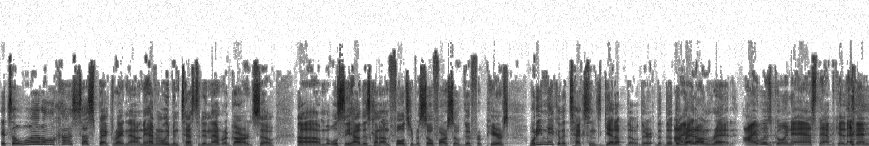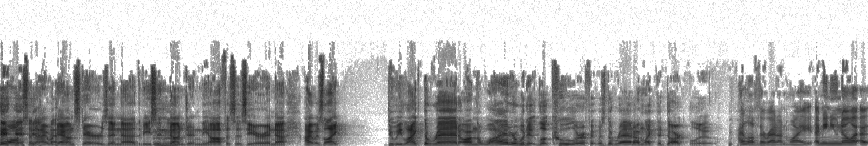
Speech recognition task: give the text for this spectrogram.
it's a little kind of suspect right now, and they haven't really been tested in that regard. So um, we'll see how this kind of unfolds here. But so far, so good for Pierce. What do you make of the Texans' get up though? They're the, the, the I- red on red. I was going to ask that because Ben Fox and I were downstairs in uh, the VSIN Mhm. dungeon, the offices here, and uh, I was like, "Do we like the red on the white, or would it look cooler if it was the red on like the dark blue?" I love the red on white. I mean, you know, uh,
